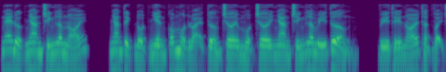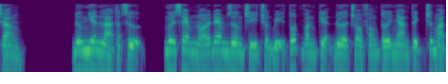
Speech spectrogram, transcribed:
Nghe được nhan chính lâm nói, nhan tịch đột nhiên có một loại tưởng chơi một chơi nhan chính lâm ý tưởng, vì thế nói thật vậy chăng? Đương nhiên là thật sự, ngươi xem nói đem dương trí chuẩn bị tốt văn kiện đưa cho phóng tới nhan tịch trước mặt.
